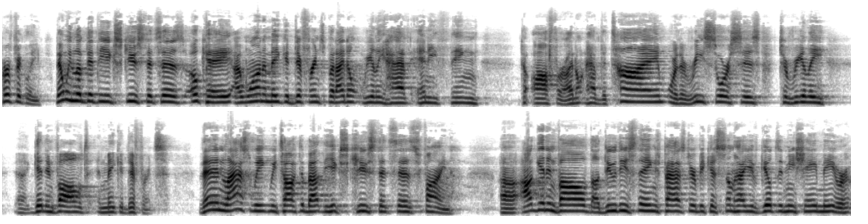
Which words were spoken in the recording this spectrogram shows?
perfectly. Then we looked at the excuse that says, okay, I want to make a difference, but I don't really have anything to offer. I don't have the time or the resources to really uh, get involved and make a difference. Then last week we talked about the excuse that says, fine, uh, I'll get involved, I'll do these things, Pastor, because somehow you've guilted me, shamed me, or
